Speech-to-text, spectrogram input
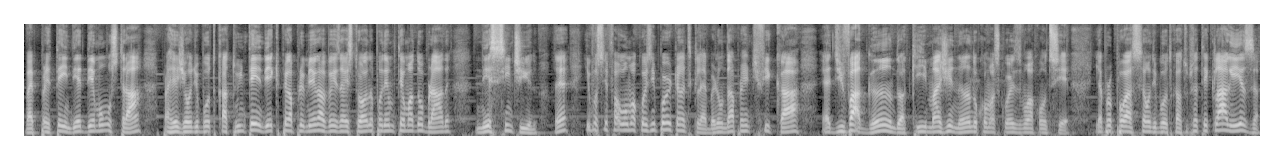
vai pretender demonstrar para a região de Botucatu entender que pela primeira vez na história nós podemos ter uma dobrada nesse sentido. Né? E você falou uma coisa importante, Kleber, não dá para a gente ficar é, divagando aqui, imaginando como as coisas vão acontecer. E a população de Botucatu precisa ter clareza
